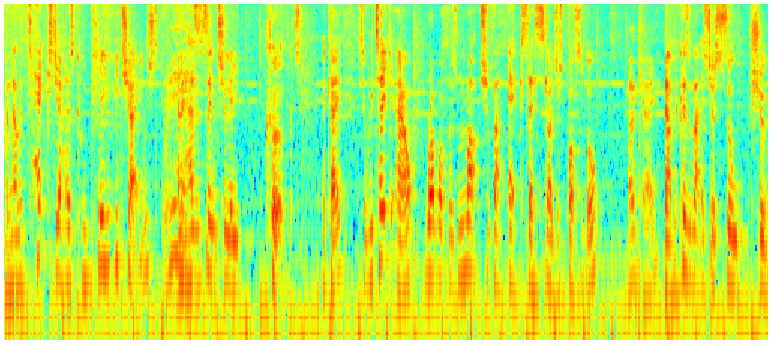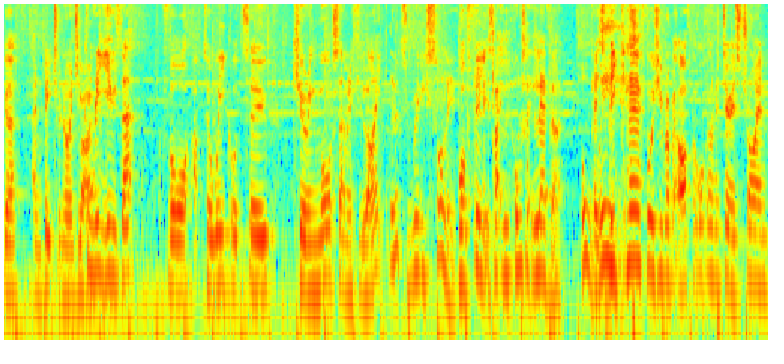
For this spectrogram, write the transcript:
And now the texture has completely changed, and it has essentially cooked. Okay, so if we take it out, rub off as much of that excess sludge as possible. Okay. Now, because of that, it's just salt, sugar, and beetroot and orange. You can reuse that for up to a week or two, curing more salmon if you like. It looks really solid. Well, feel it. It's like almost like leather. Oh, okay, so be careful as you rub it off. But what we're going to do is try and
